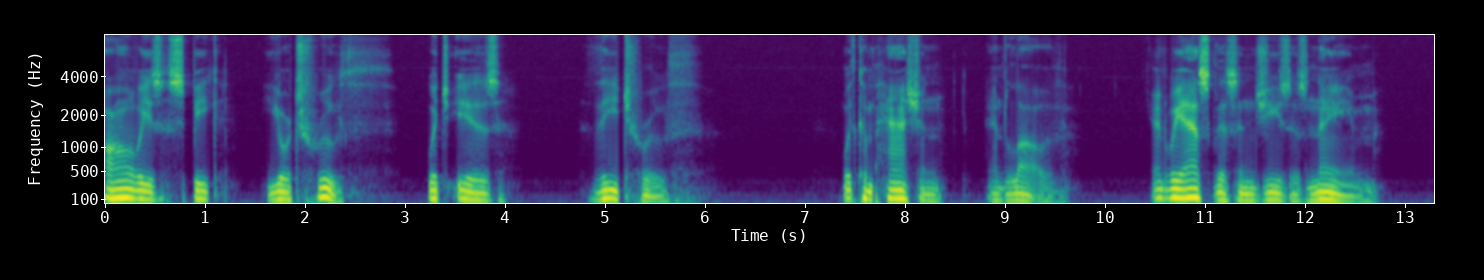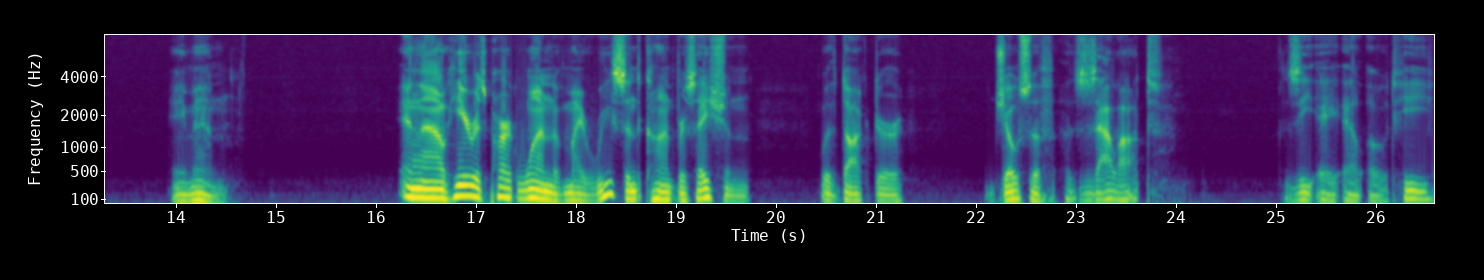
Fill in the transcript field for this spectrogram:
always speak your truth, which is the truth, with compassion and love. And we ask this in Jesus' name. Amen. And now here is part one of my recent conversation with Dr. Joseph Zalot, Z A L O T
